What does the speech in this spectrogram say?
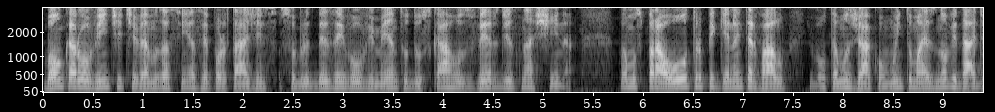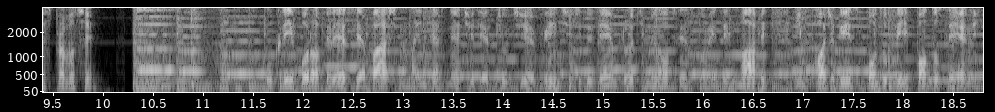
Bom, caro ouvinte, tivemos assim as reportagens sobre o desenvolvimento dos carros verdes na China. Vamos para outro pequeno intervalo e voltamos já com muito mais novidades para você. O Cripor oferece a página na internet desde o dia 20 de dezembro de 1999 em português.cri.cn.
